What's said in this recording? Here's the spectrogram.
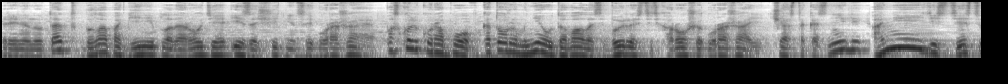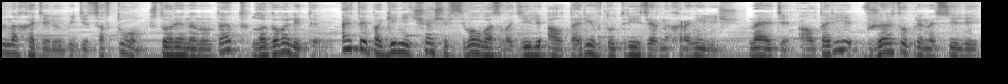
Рененутет была богиней плодородия и защитницей урожая. Поскольку рабов, которым не удавалось вырастить хороший урожай, часто казнили, они, естественно, хотели убедиться в том, что Рененутет благоволит им. Этой богине чаще всего возводили алтари внутри зернохранилищ. На эти алтари в жертву приносили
